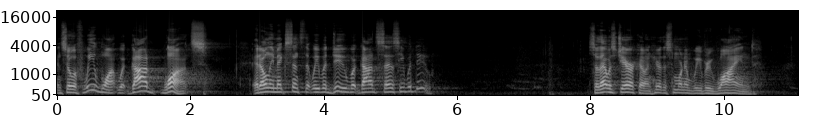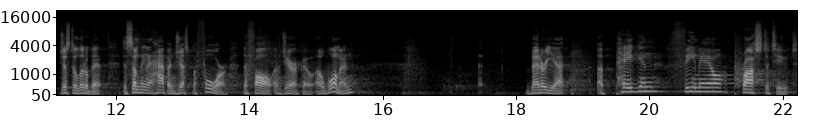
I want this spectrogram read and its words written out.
And so, if we want what God wants, it only makes sense that we would do what God says He would do. So that was Jericho, and here this morning we rewind just a little bit to something that happened just before the fall of Jericho. A woman, better yet, a pagan female prostitute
